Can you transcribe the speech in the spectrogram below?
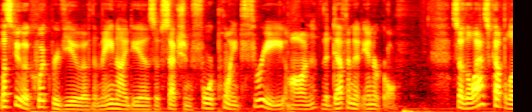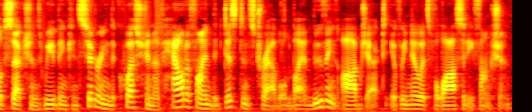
Let's do a quick review of the main ideas of section 4.3 on the definite integral. So the last couple of sections we've been considering the question of how to find the distance traveled by a moving object if we know its velocity function.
